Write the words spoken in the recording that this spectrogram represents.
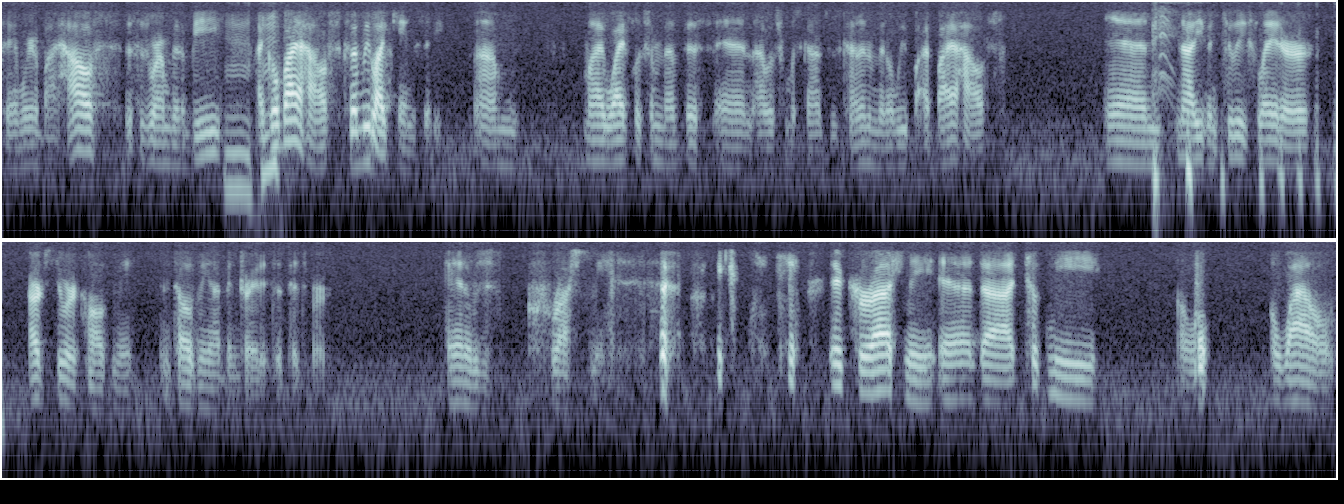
okay, we're gonna buy a house. This is where I'm gonna be." I go buy a house because we like Kansas City. Um, my wife was from Memphis, and I was from Wisconsin. It's kind of in the middle. We buy, buy a house, and not even two weeks later, Art Stewart calls me and tells me I've been traded to Pittsburgh, and it was just crushed me. It crushed me, and uh, it took me a, a while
